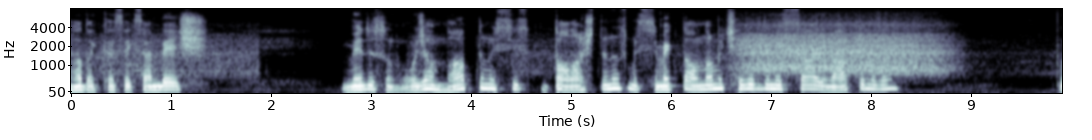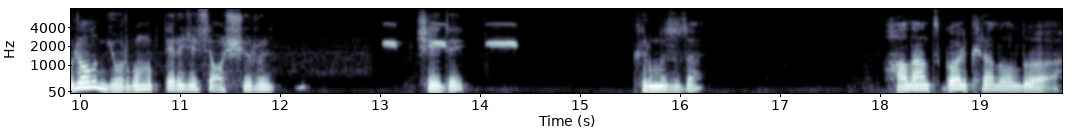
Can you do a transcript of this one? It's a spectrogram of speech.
Aha dakika 85. Madison hocam ne yaptınız siz? Dalaştınız mı? Smackdown'a mı çevirdiniz sahayı? Ne yaptınız lan? Bu ne oğlum? Yorgunluk derecesi aşırı şeyde kırmızıda. Haaland gol kralı oldu.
